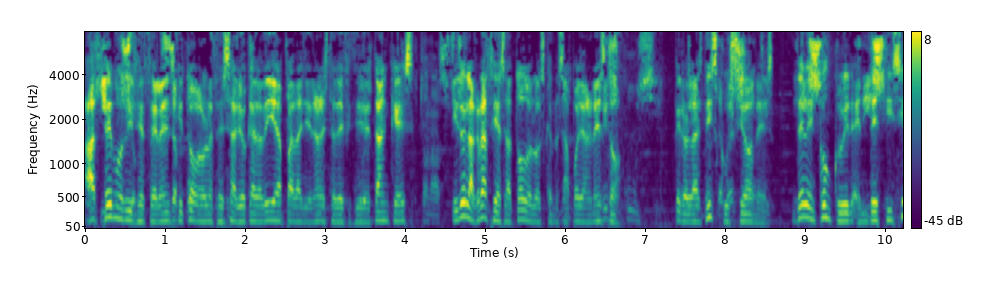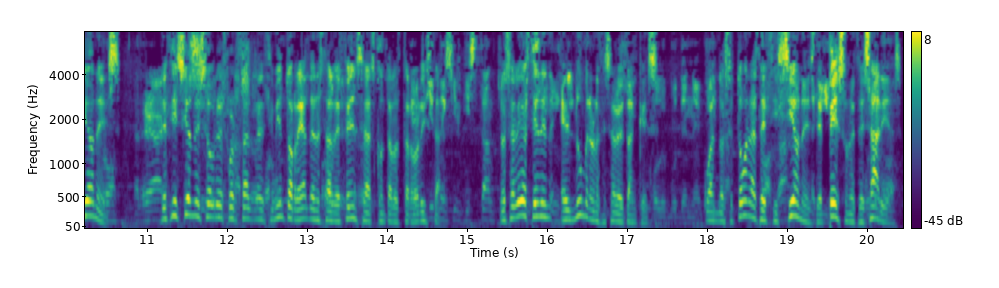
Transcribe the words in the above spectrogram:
Hacemos, dice Zelensky, todo lo necesario cada día para llenar este déficit de tanques y doy las gracias a todos los que nos apoyan en esto. Pero las discusiones deben concluir en decisiones. Decisiones sobre el fortalecimiento real de nuestras defensas contra los terroristas. Los aliados tienen el número necesario de tanques. Cuando se toman las decisiones de peso necesarias,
